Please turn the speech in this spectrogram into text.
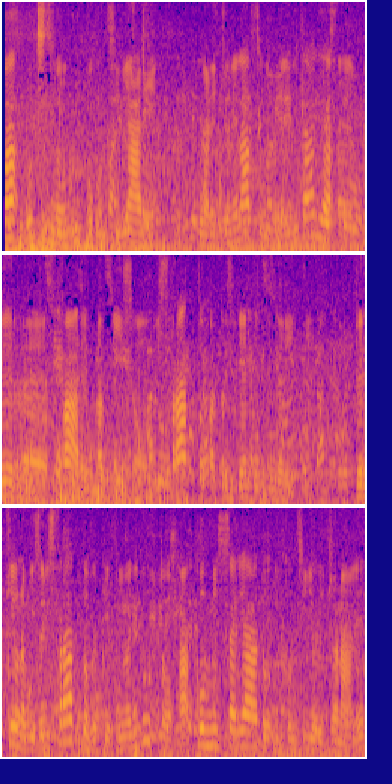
Qua costituito il gruppo consigliare della Regione Lazio di Fratelli d'Italia eh, per eh, fare un avviso di sfratto al Presidente Zingaretti. Perché un avviso di sfratto? Perché prima di tutto ha commissariato il Consiglio regionale.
